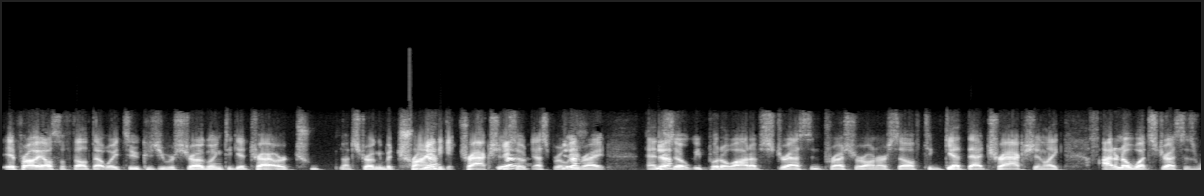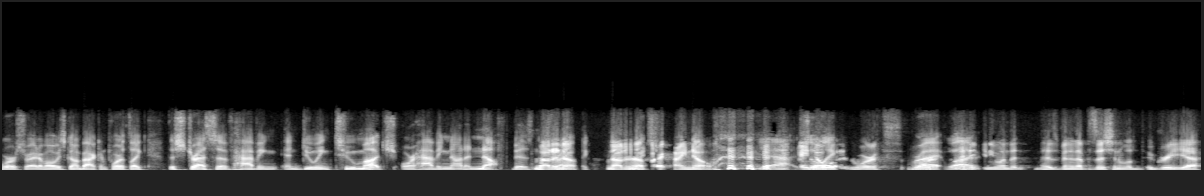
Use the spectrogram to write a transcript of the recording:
it probably also felt that way too because you were struggling to get track or tr- not struggling, but trying yeah. to get traction yeah. so desperately, yeah. right? And so we put a lot of stress and pressure on ourselves to get that traction. Like, I don't know what stress is worse, right? I've always gone back and forth. Like the stress of having and doing too much or having not enough business. Not right? enough. Like, not enough. Which, I, I, know. Yeah. I so know like, what it's worth. Right. Well, I think anyone that has been in that position will agree. Yeah.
